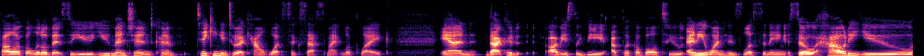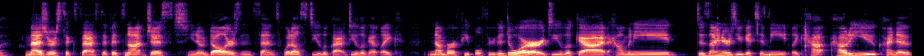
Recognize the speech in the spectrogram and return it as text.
follow up a little bit. So, you, you mentioned kind of taking into account what success might look like. And that could obviously be applicable to anyone who's listening. So, how do you measure success if it's not just, you know, dollars and cents? What else do you look at? Do you look at like number of people through the door? Do you look at how many designers you get to meet? Like how how do you kind of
